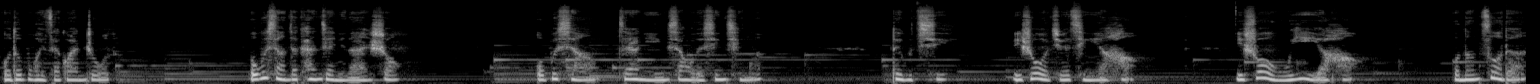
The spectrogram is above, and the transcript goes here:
我都不会再关注了。我不想再看见你难受，我不想再让你影响我的心情了。对不起，你说我绝情也好。你说我无意也好，我能做的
